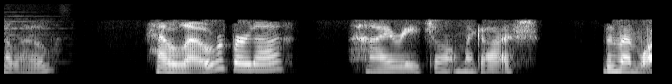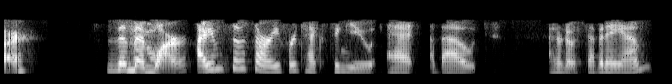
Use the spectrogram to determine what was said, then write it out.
Hello. Hello, Roberta. Hi, Rachel. Oh my gosh. The memoir. The memoir. I am so sorry for texting you at about, I don't know, 7 a.m.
